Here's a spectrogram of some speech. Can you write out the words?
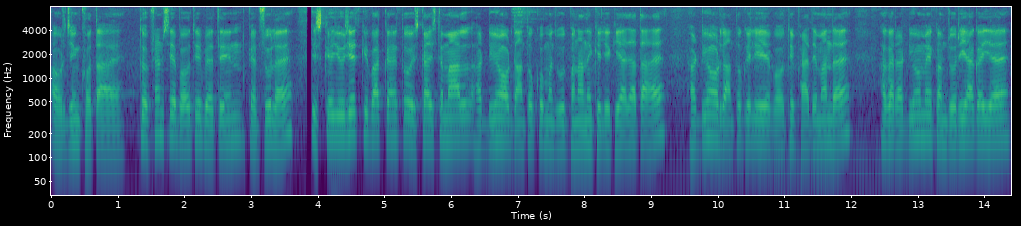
और जिंक होता है। तो फ्रेंड्स, ये बहुत ही बेहतरीन कैप्सूल है। इसके यूजेज की बात करें तो इसका इस्तेमाल हड्डियों और दांतों को मज़बूत बनाने के लिए किया जाता है। हड्डियों और दांतों के लिए ये बहुत ही फ़ायदेमंद है। अगर हड्डियों में कमज़ोरी आ गई है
